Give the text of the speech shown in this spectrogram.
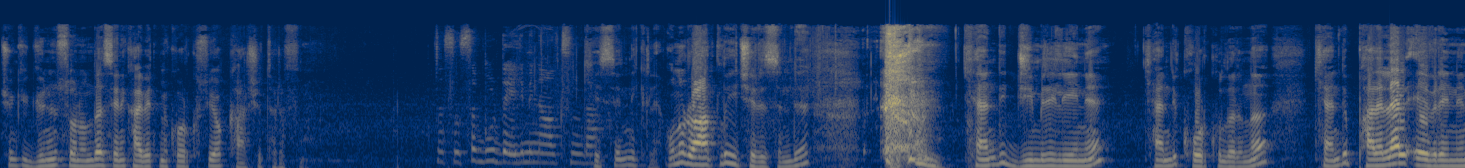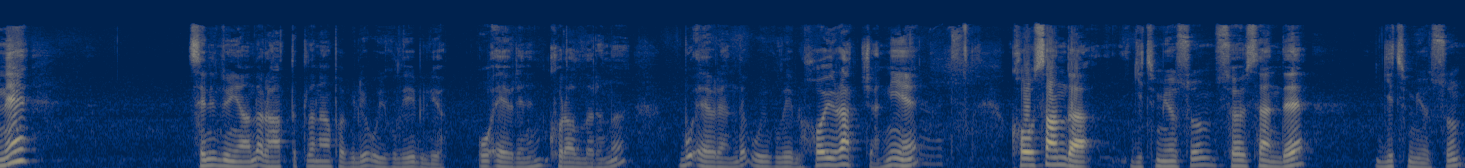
Çünkü günün sonunda seni kaybetme korkusu yok karşı tarafın. Nasılsa burada elimin altında. Kesinlikle. Onun rahatlığı içerisinde kendi cimriliğini, kendi korkularını, kendi paralel evrenini senin dünyanda rahatlıkla ne yapabiliyor? Uygulayabiliyor. O evrenin kurallarını bu evrende uygulayabiliyor. Hoyratça. Niye? Evet. Kovsan da gitmiyorsun, sövsen de gitmiyorsun.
